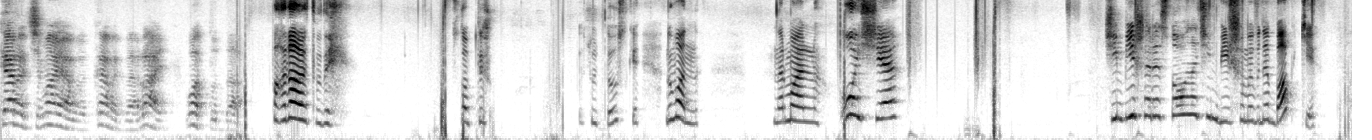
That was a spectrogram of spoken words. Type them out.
Короче, моя рука выбирай вот туда. Погнали туди. Стоп, ти ж. Тут доски. Ну ладно. Нормально. Ой, ще. Чим більше арестовано, чим більше ми буде бабки. А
